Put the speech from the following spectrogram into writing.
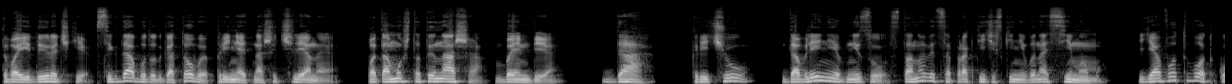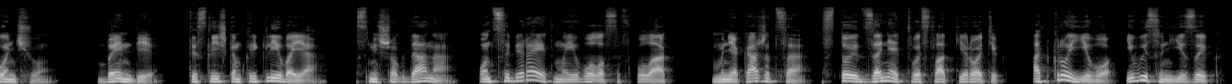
твои дырочки всегда будут готовы принять наши члены, потому что ты наша, Бэмби!» «Да!» – кричу, Давление внизу становится практически невыносимым. Я вот-вот кончу. «Бэмби, ты слишком крикливая!» Смешок Дана, он собирает мои волосы в кулак. «Мне кажется, стоит занять твой сладкий ротик. Открой его и высунь язык».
